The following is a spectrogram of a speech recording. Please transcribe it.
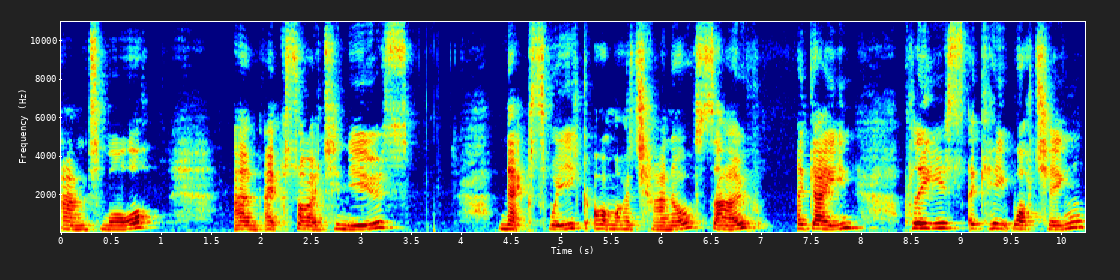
and more um, exciting news next week on my channel. So again please keep watching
